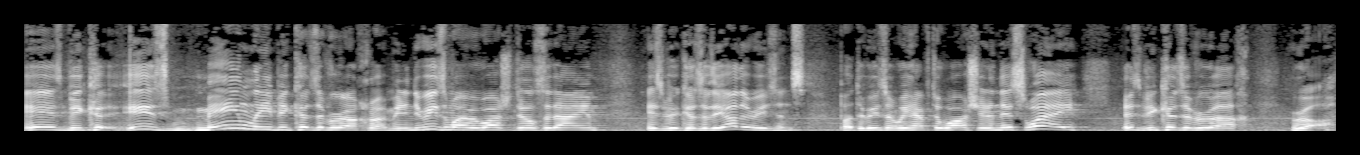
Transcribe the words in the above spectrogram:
is because is mainly because of Ruach Ra. Meaning the reason why we wash Til Sadayim is because of the other reasons. But the reason we have to wash it in this way is because of Ruach Ra.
